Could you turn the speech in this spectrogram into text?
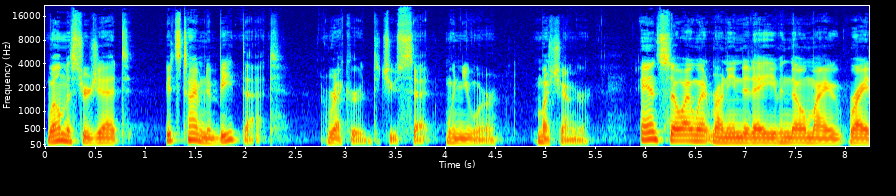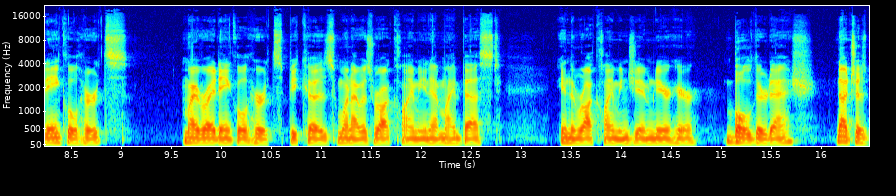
Well, Mr. Jet, it's time to beat that record that you set when you were much younger. And so I went running today, even though my right ankle hurts. My right ankle hurts because when I was rock climbing at my best in the rock climbing gym near here, Boulder Dash, not just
